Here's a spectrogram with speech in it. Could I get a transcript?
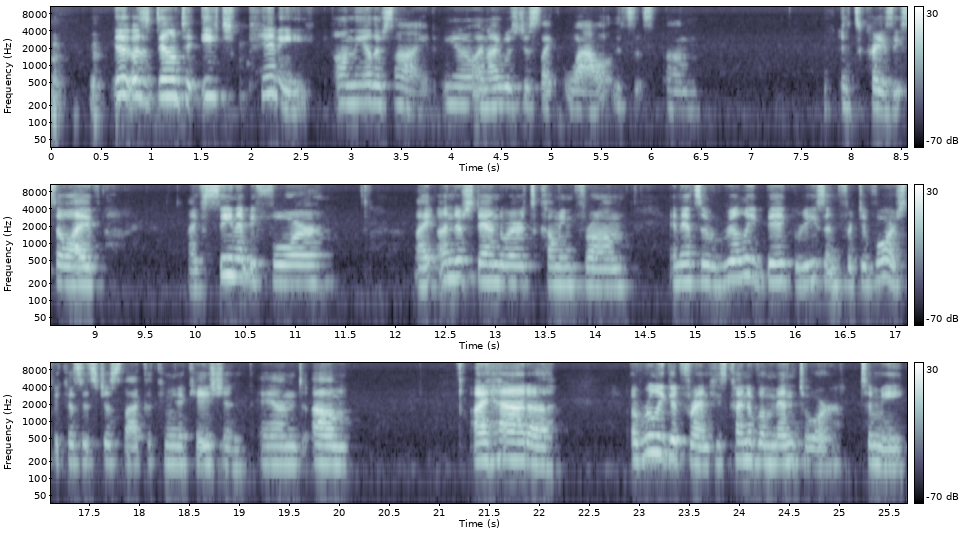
it was down to each penny on the other side, you know, and I was just like, wow, this is um it's crazy. So I've I've seen it before. I understand where it's coming from. And it's a really big reason for divorce because it's just lack of communication. And um, I had a a really good friend. He's kind of a mentor to me.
